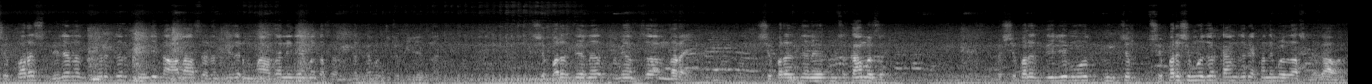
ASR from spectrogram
शिफारस दिल्यानंतर जर निधी आला असेल आणि ती जर माझा निधी आणत असेल तर त्या गोष्टी चुकीच्या आहेत ना शिफारस देणं तुम्ही आमचा आमदार आहे. शिफारस देणं हे तुमचं कामच आहे. शिफारस दिलीमुळं तुमच्या शिफारशीमुळे जर काम जर एखादं मिळत असलं गावाला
